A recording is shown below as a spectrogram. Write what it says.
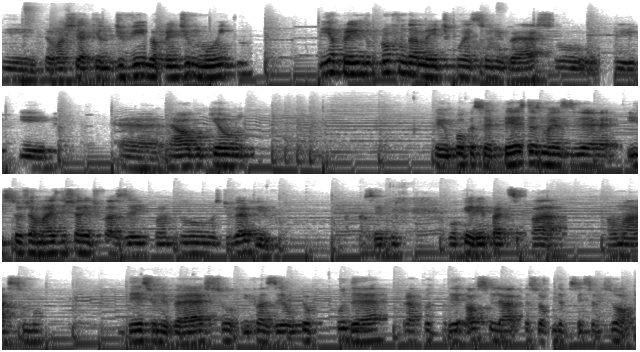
E, então achei aquilo divino, aprendi muito e aprendo profundamente com esse universo e, e é, é, algo que eu tenho poucas certezas, mas é, isso eu jamais deixarei de fazer enquanto estiver vivo. Eu sempre vou querer participar ao máximo desse universo e fazer o que eu puder para poder auxiliar a pessoa com deficiência visual.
